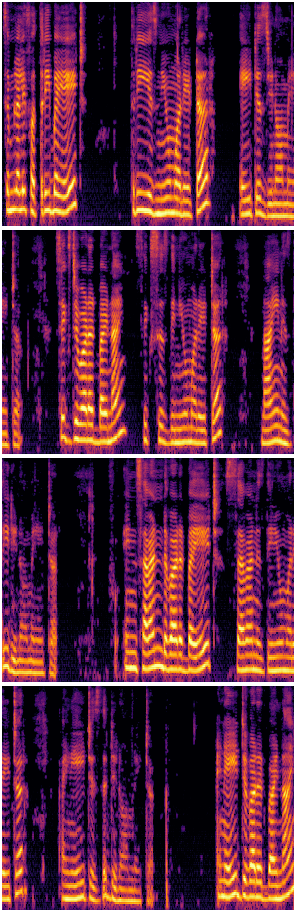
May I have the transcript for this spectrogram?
Similarly for 3 by 8 3 is numerator 8 is denominator 6 divided by 9, 6 is the numerator, 9 is the denominator. In 7 divided by 8, 7 is the numerator and 8 is the denominator. In 8 divided by 9,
